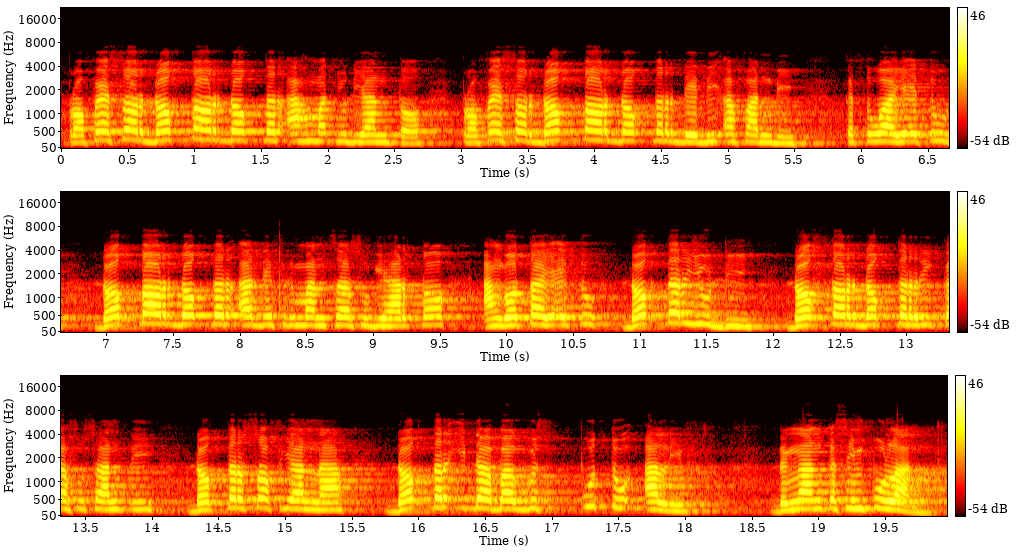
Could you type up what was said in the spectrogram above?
Profesor Dr. Dr. Ahmad Yudianto, Profesor Dr. Dr. Dedi Afandi, ketua yaitu Dr. Dr. Ade Firmansa Sugiharto, anggota yaitu Dr. Yudi, Dr. Dr. Rika Susanti, Dr. Sofiana, Dr. Ida Bagus Putu Alif. Dengan kesimpulan,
